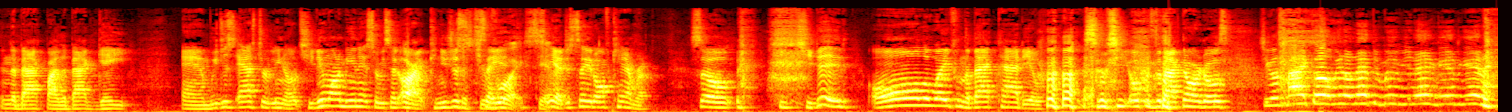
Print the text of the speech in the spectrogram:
in the back by the back gate. And we just asked her, you know, she didn't want to be in it, so we said, "All right, can you just, Just say voice, it? yeah. just say it off camera." So she, she did all the way from the back patio. so she opens the back door, goes, she goes, "Michael, we don't have to move. You're not good again."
